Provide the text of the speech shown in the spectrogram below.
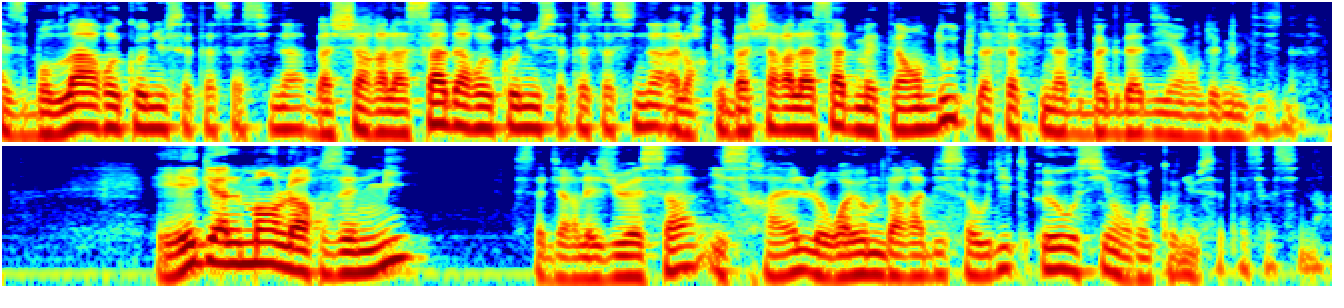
Hezbollah a reconnu cet assassinat, Bachar al-Assad a reconnu cet assassinat, alors que Bachar al-Assad mettait en doute l'assassinat de Baghdadi en 2019 et également leurs ennemis, c'est-à-dire les USA, Israël, le Royaume d'Arabie saoudite, eux aussi ont reconnu cet assassinat.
